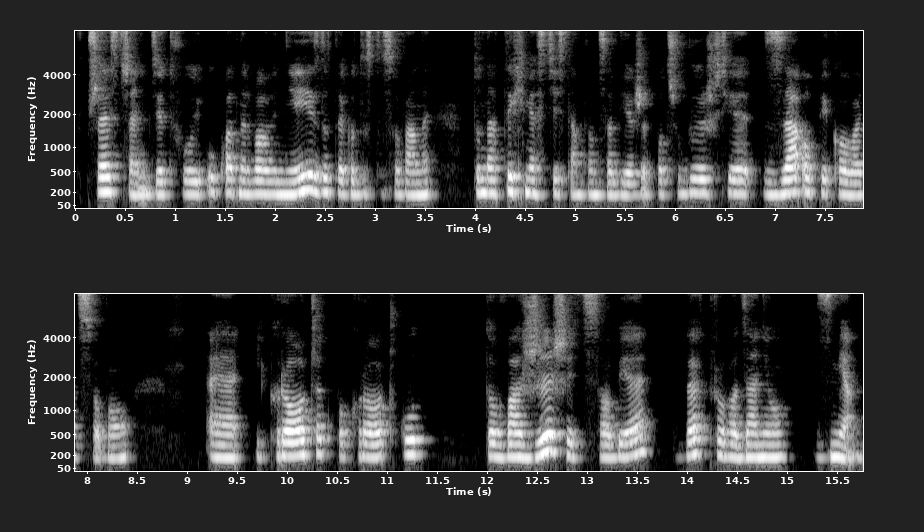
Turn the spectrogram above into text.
w przestrzeń, gdzie twój układ nerwowy nie jest do tego dostosowany, to natychmiast cię stamtąd zabierze. Potrzebujesz się zaopiekować sobą e, i kroczek po kroczku towarzyszyć sobie we wprowadzaniu zmian.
